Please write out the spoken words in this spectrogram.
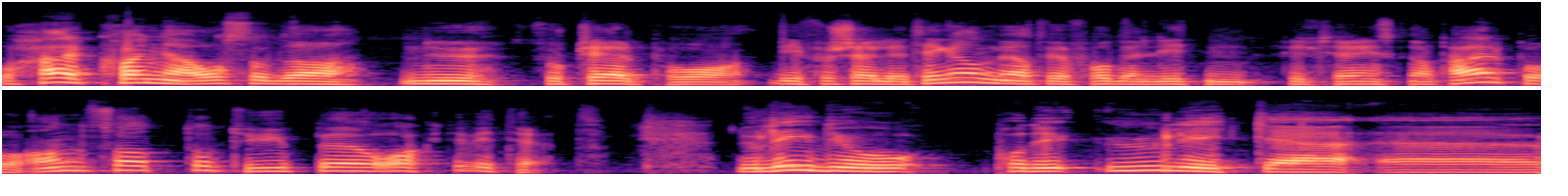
Og Her kan jeg også da nå sortere på de forskjellige tingene med at vi har fått en liten filtreringsknapp her på ansatt og type og aktivitet. Nå ligger det jo på de ulike eh,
